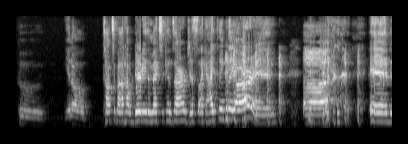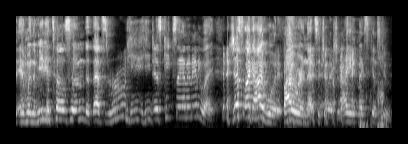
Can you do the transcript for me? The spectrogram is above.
who, you know, talks about how dirty the Mexicans are, just like I think they are, and uh, and and when the media tells him that that's rude, he he just keeps saying it anyway, just like I would if I were in that situation. I hate Mexicans too.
